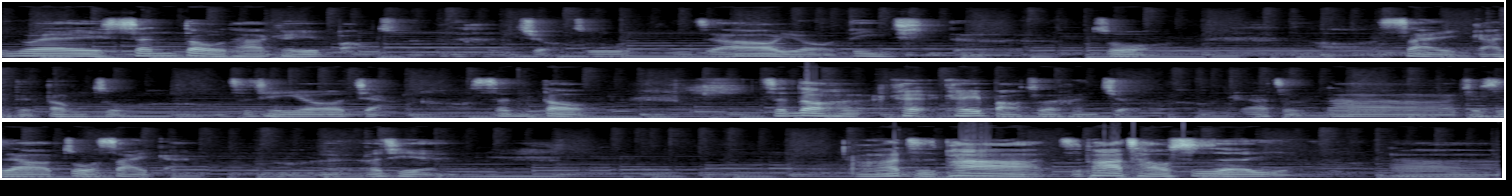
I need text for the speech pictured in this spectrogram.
因为生豆它可以保存很久，就你只要有定期的做好晒干的动作，之前也有讲生豆，生豆很可可以保存很久，要怎那就是要做晒干，而而且。啊，只怕只怕潮湿而已。那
